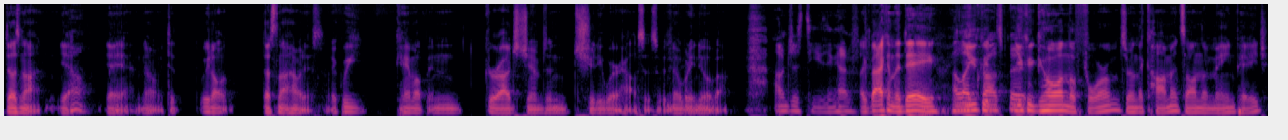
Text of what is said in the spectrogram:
Does not. Yeah. Oh. Yeah. Yeah. No, it did, we don't. That's not how it is. Like we came up in garage gyms and shitty warehouses that nobody knew about. I'm just teasing. I've, Like back in the day, I like you could you could go on the forums or in the comments on the main page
